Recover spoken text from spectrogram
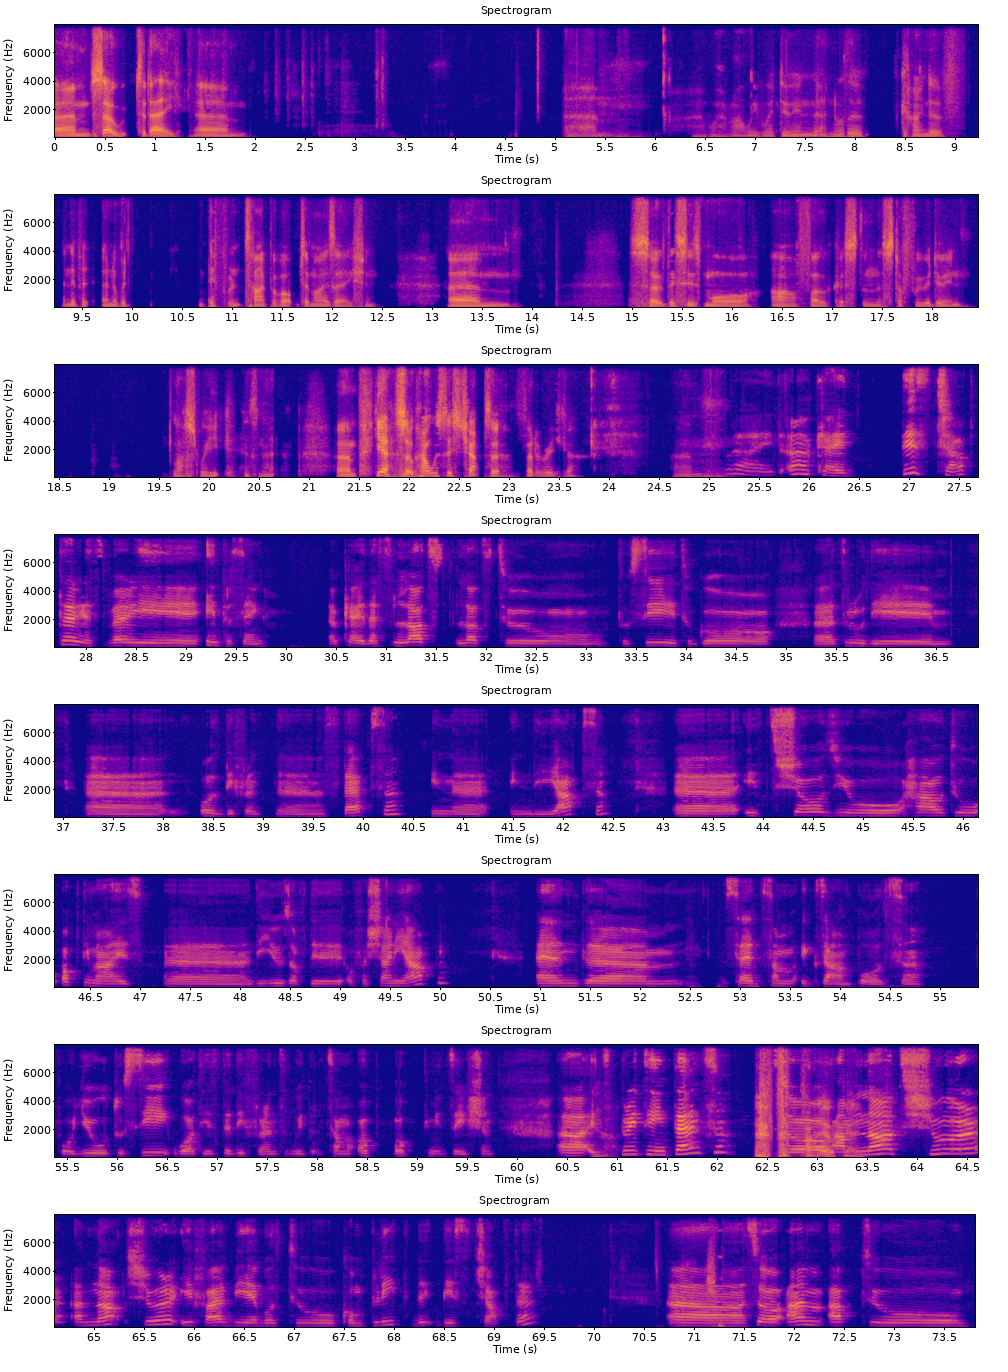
um, so today, um, um, where are we? We're doing another kind of another another different type of optimization. Um, so this is more our focus than the stuff we were doing last week, isn't it? Um, yeah. So how was this chapter, Federica? Um, right. Okay. This chapter is very interesting. Okay, there's lots, lots to to see, to go uh, through the uh, all different uh, steps in uh, in the apps. Uh, it shows you how to optimize uh, the use of the of a shiny app and um, set some examples for you to see what is the difference with some op- optimization. Uh, it's Yeah. pretty intense, so right. I'm not sure. I'm not sure if I'll be able to complete the, this chapter. Uh, so I'm up to.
